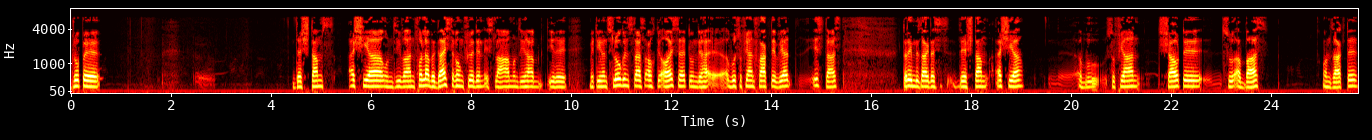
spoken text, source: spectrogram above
Gruppe des Stamms Aschia und sie waren voller Begeisterung für den Islam und sie haben ihre mit ihren Slogans das auch geäußert und Abu Sufyan fragte, wer ist das? Hat ihm gesagt, das ist der Stamm Aschia. Abu Sufyan schaute zu Abbas und sagte,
